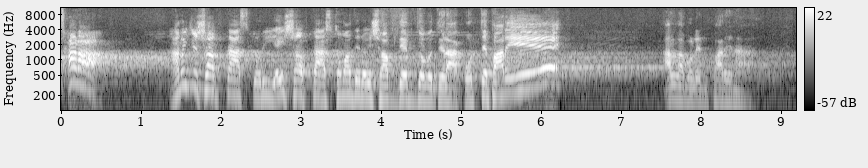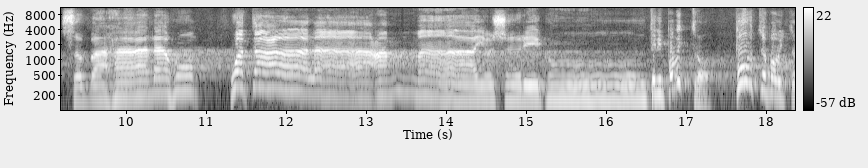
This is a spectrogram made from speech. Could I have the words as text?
ছাড়া। আমি যে সব কাজ করি, এই সব কাজ তোমাদের ওই সব দেব দেবতেরা করতে পারে? আল্লাহ বলেন, পারে না। সুবহানাহু ওয়া তাআলা আম্মা ইউশরিকুন তিনি পবিত্র পবিত্র পবিত্র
